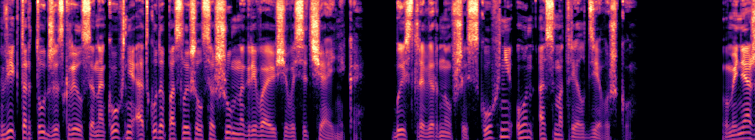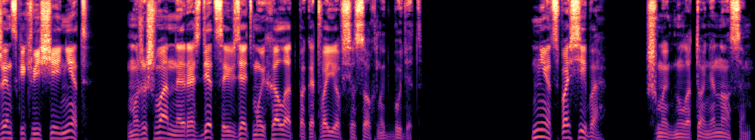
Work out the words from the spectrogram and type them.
Виктор тут же скрылся на кухне, откуда послышался шум нагревающегося чайника. Быстро вернувшись с кухни, он осмотрел девушку. «У меня женских вещей нет. Можешь в ванной раздеться и взять мой халат, пока твое все сохнуть будет». «Нет, спасибо», — шмыгнула Тоня носом.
